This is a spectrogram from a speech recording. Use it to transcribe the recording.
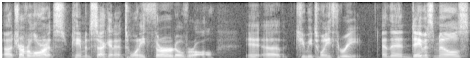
Uh, Trevor Lawrence came in second at 23rd overall, uh, QB 23. And then Davis Mills,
